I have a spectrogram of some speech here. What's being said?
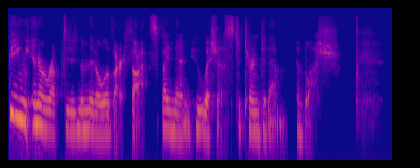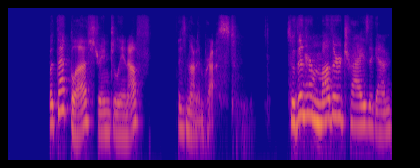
being interrupted in the middle of our thoughts by men who wish us to turn to them and blush. But Thecla, strangely enough, is not impressed. So then her mother tries again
